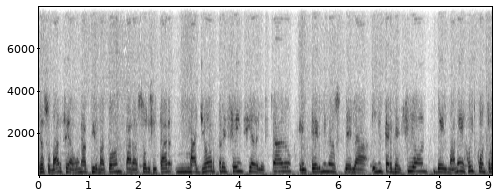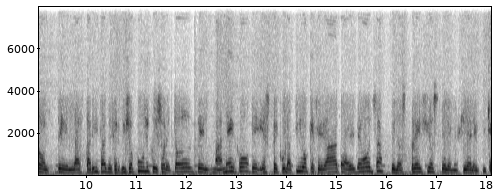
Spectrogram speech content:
a sumarse a una firmatón para solicitar mayor presencia del Estado en términos de la intervención, del manejo y control de las tarifas de servicio público y sobre todo del manejo de especulativo que se da a través de bolsa de los precios de la energía eléctrica.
